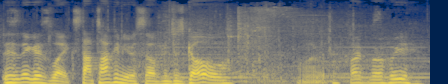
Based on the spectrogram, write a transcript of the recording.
This nigga's like, stop talking to yourself and just go. I'm like, what the fuck, bro? Who you?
